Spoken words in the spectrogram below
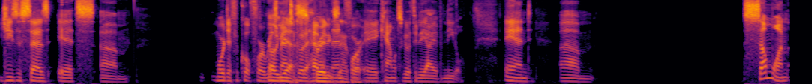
Jesus says it's um, more difficult for a rich Oh, man yes, to go to heaven than for a camel to go through the eye of a needle. And um, someone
